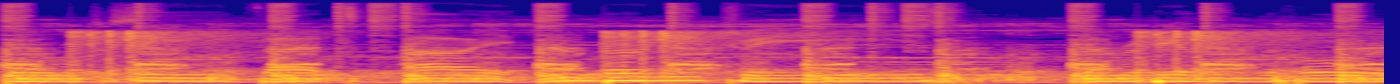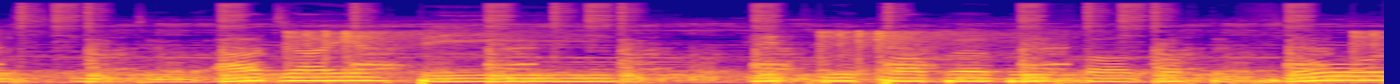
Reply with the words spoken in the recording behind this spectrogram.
they want to see that I am burning trees, then rebuilding the forest into a giant will probably fall off the floor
